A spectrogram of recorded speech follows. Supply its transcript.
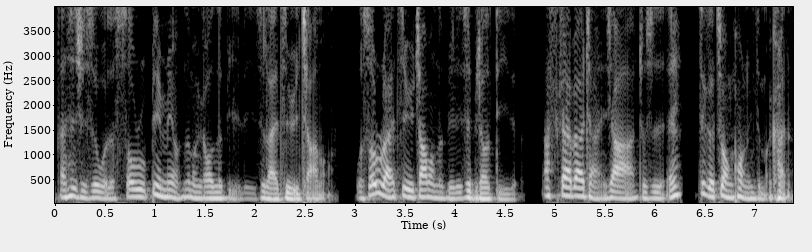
但是其实我的收入并没有那么高的比例是来自于加盟，我收入来自于加盟的比例是比较低的。那 Sky 要不要讲一下，就是诶，这个状况你怎么看呢？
